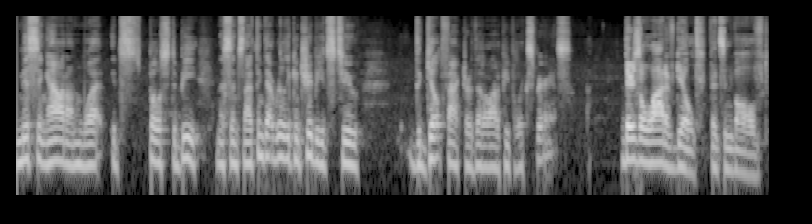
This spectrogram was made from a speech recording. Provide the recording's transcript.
missing out on what it's supposed to be in a sense. And I think that really contributes to the guilt factor that a lot of people experience. There's a lot of guilt that's involved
